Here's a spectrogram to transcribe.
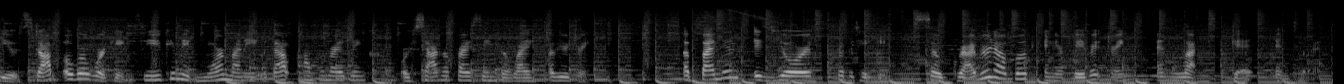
you stop overworking so you can make more money without compromising or sacrificing the life of your dreams. Abundance is yours for the taking. So grab your notebook and your favorite drink and let's get into it.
